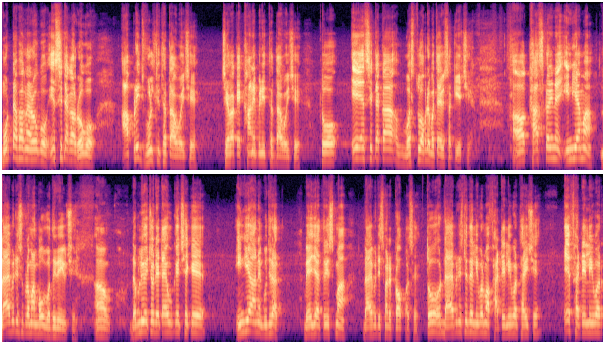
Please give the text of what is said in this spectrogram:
મોટાભાગના રોગો, એંસી ટકા રોગો આપણી જ ભૂલથી થતા હોય છે. જેવા કે ખાણીપીણી થતા હોય છે. તો એ એંસી ટકા વસ્તુ આપણે બચાવી શકીએ છીએ. ખાસ કરીને ઇન્ડિયામાં ડાયાબિટીસનું પ્રમાણ બહુ વધી રહ્યું છે. ડબ્લ્યુએચઓ ડેટા એવું કહે છે કે ઇન્ડિયા અને ગુજરાત બે હજાર ત્રીસમાં ડાયાબિટીસ માટે ટોપ હશે. તો ડાયાબિટીસ લીધે લીવરમાં ફેટી લીવર થાય છે. એ ફેટી લીવર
